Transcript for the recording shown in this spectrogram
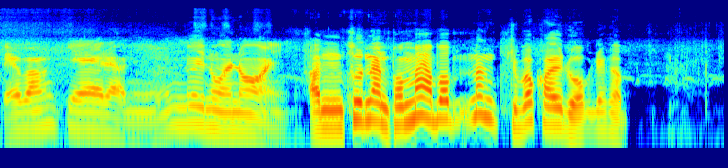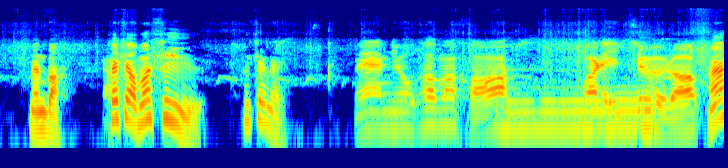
แต่ว่ามันแก่แล้วนี่มันด้วยหน่วยน้อยอันชุดนั้นผมมาบ่มันสิบ่ค่อยดกเด้ครับนั่นบ่เขาเจ้ามาซื้อคือจังไดแม่นอยู่เข้ามาขอบ่ได้ชื่อดอก ฮะ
